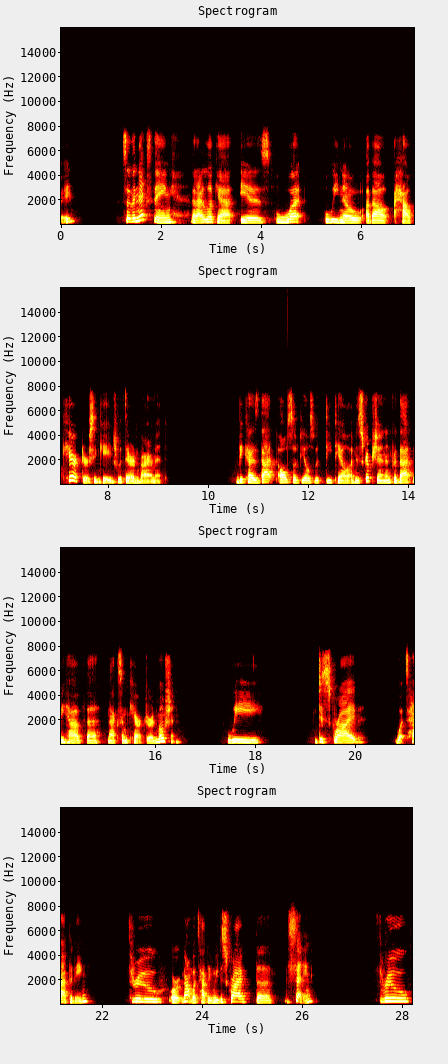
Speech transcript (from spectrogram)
right so the next thing that i look at is what we know about how characters engage with their environment because that also deals with detail and description. And for that, we have the maxim character in motion. We describe what's happening through, or not what's happening, we describe the, the setting through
